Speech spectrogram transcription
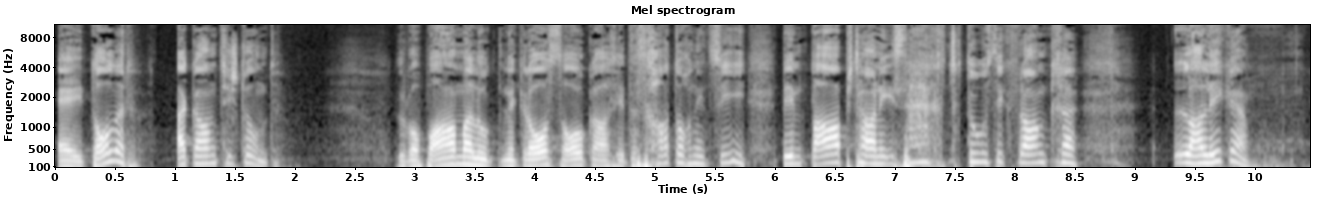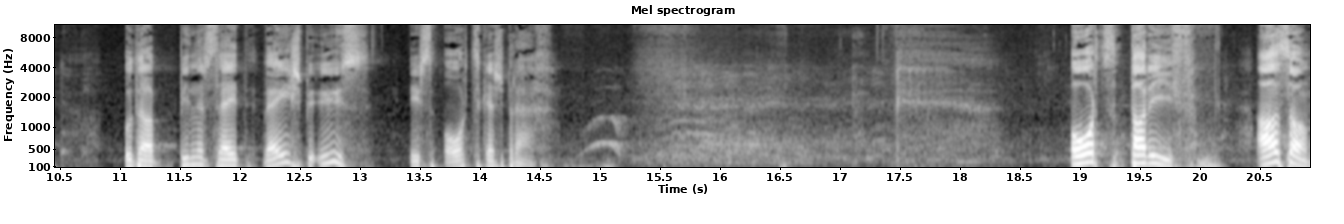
1 Dollar eine ganze Stunde. Der Obama schaut mit grossen Augen an und das kann doch nicht sein. Beim Papst habe ich 60.000 Franken liegen Und der Binner sagt, weisst bei uns ist das Ortsgespräch. Ortstarif. Also,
